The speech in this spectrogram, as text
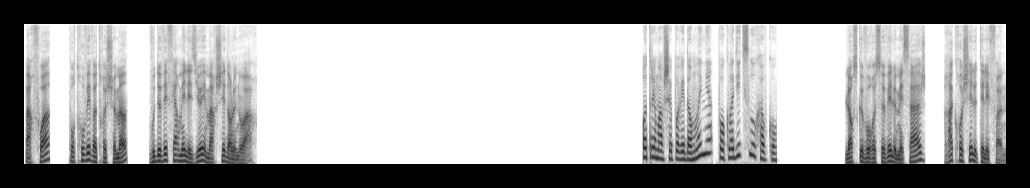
Parfois, pour trouver votre chemin, vous devez fermer les yeux et marcher dans le noir. Отримавши повідомлення, покладіть слухавку. Lorsque vous recevez le message, raccrochez le téléphone.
